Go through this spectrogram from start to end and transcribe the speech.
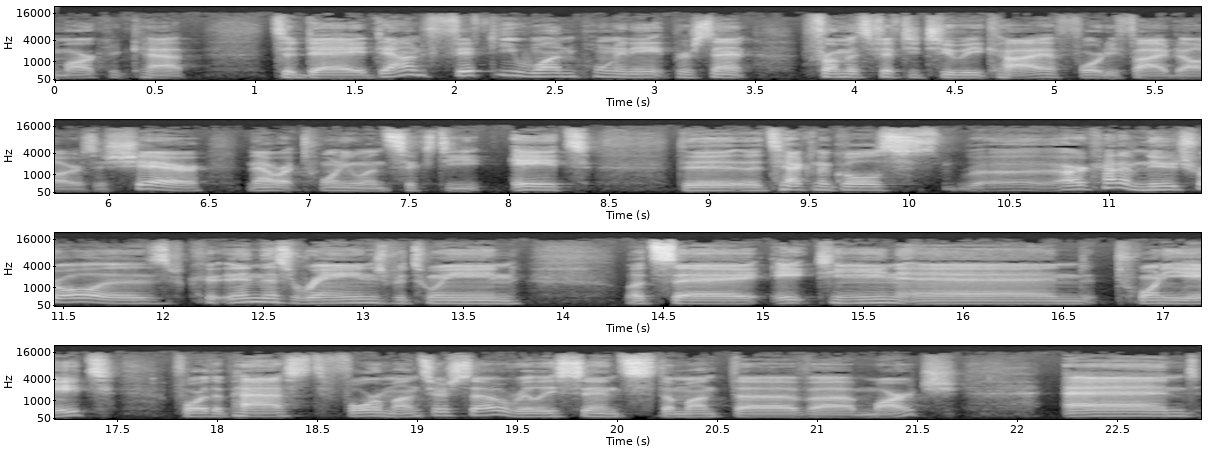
market cap today, down 51.8% from its 52 week high of $45 a share. Now we're at 2168. The, the technicals uh, are kind of neutral, is in this range between, let's say, 18 and 28 for the past four months or so, really since the month of uh, March. And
